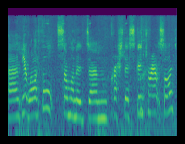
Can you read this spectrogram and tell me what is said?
Um, yeah, well, I thought someone had um, crashed their scooter outside.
